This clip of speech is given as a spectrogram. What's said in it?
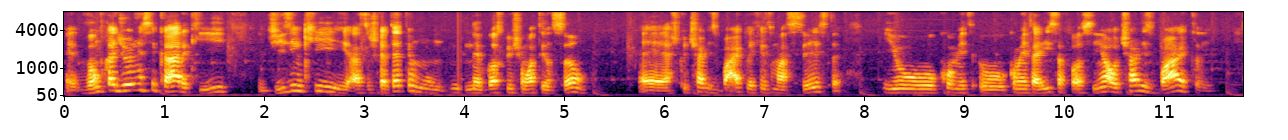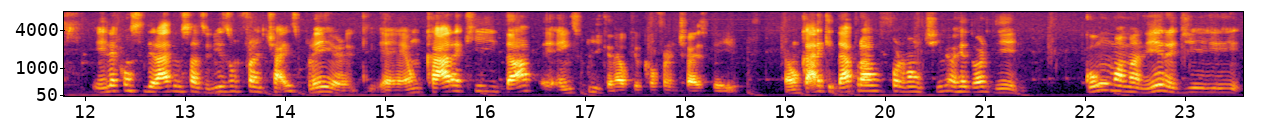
É, vamos ficar de olho nesse cara aqui. Dizem que. Acho que até tem um negócio que me chamou a atenção, é, acho que o Charles Barkley fez uma cesta e o, o comentarista falou assim: ah, o Charles Barkley ele é considerado nos Estados Unidos um franchise player, é um cara que dá, é, explica, né, o que é o franchise player. É um cara que dá para formar um time ao redor dele, como uma maneira de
